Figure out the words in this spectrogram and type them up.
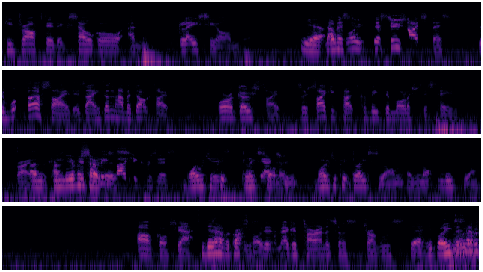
he drafted Accelgor and Glaceon. Yeah, Now there's like- two, there's two sides to this. The w- first side is that he doesn't have a dog type or a ghost type, so psychic types can be demolished this team, right? And- and the other it's side only is- psychic resist. why would you pick Glaceon extra- and why would you pick Glaceon and not Leafeon? Oh, of course, yeah. He doesn't yeah. have a grass type. The Mega Tyranitar struggles. Yeah, he well he doesn't have a,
